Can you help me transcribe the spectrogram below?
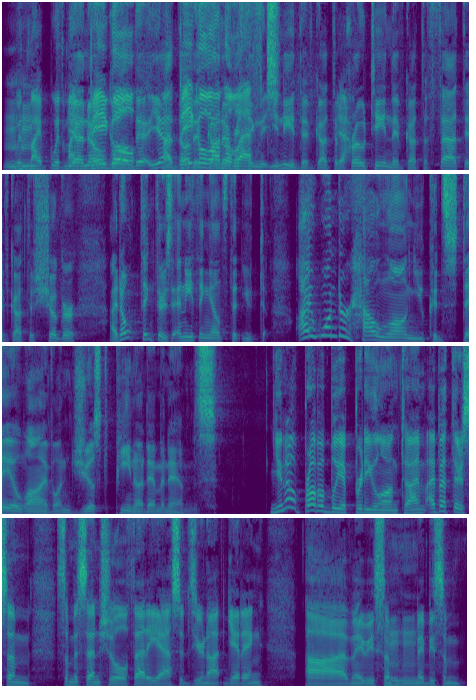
With my with my Mm-hmm. yeah, no, bagel, well, they- yeah, my no, bagel on the everything left. that you need. They've got the Yeah. protein, they've got the fat, they've got the sugar. I don't think there's anything else that you. T- I wonder how long you could stay alive on just peanut M and M's. You know, probably a pretty long time. I bet there's some some essential fatty acids you're not getting. Uh, maybe some Mm-hmm. maybe some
